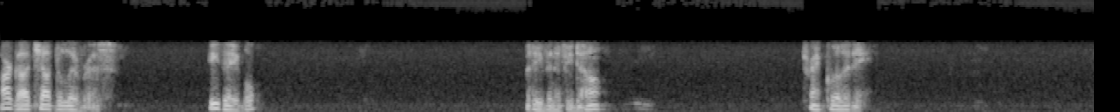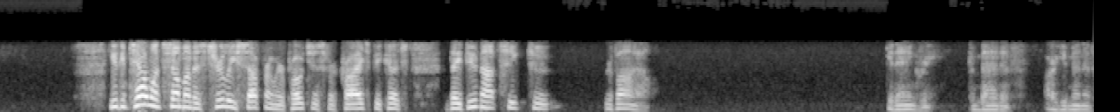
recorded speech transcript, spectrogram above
our God shall deliver us. He's able. But even if he don't, tranquility. You can tell when someone is truly suffering reproaches for Christ because they do not seek to revile. get angry, combative, argumentative.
